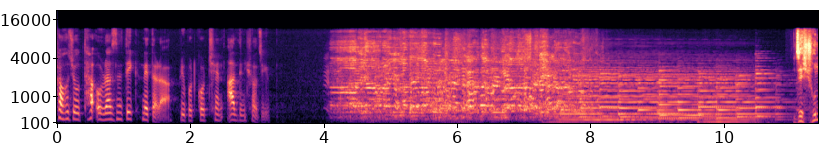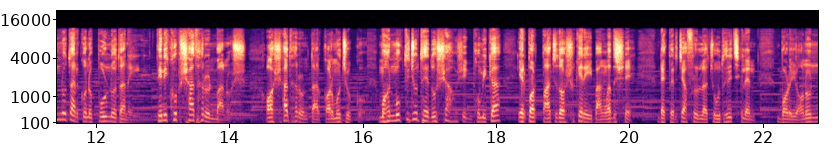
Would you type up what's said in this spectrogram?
সহযোদ্ধা ও রাজনৈতিক নেতারা। রিপোর্ট করছেন আদিন সজীব। যে শূন্যতার কোনো পূর্ণতা নেই। তিনি খুব সাধারণ মানুষ, অসাধারণ তার কর্মযোগ্য। মহান মুক্তিযুদ্ধে দুঃসাহসিক ভূমিকা, এরপর পাঁচ দশকের এই বাংলাদেশে ডাক্তার জাফরুল্লাহ চৌধুরী ছিলেন বড়ই অনন্য,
